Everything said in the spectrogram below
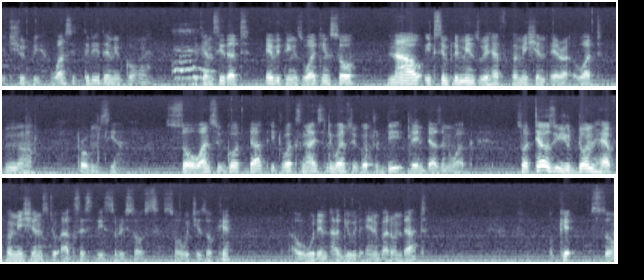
it should be. Once it's 3 then you go on. You can see that everything is working. So now it simply means we have permission error. What? Mm, uh, problems here. So once you got that it works nicely. Once you go to D then it doesn't work. So it tells you you don't have permissions to access this resource. So which is okay. I wouldn't argue with anybody on that. Okay so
